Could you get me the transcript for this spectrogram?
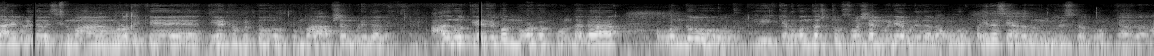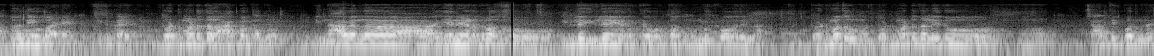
ದಾರಿಗಳಿದ್ದಾವೆ. ಸಿನಿಮಾ ನೋಡೋದಕ್ಕೆ ಥಿಯೇಟ್ರ್ ಬಿಟ್ಟು ತುಂಬಾ ಆಪ್ಷನ್ಗಳಿದ್ದಾವೆ. ಆದ್ರೂ ಥಿಯೇಟ್ರಿಗೆ ಬಂದು ನೋಡ್ಬೇಕು ಅಂದಾಗ ಒಂದು ಈ ಕೆಲವೊಂದಷ್ಟು ಸೋಷಿಯಲ್ ಮೀಡಿಯಾಗಳಿದಾವೆ ಅವು ಪೈರಸಿ ಆಗೋದನ್ನು ನಿಲ್ಲಿಸ್ಬೇಕು. ಅದು ಅದು ಇಂಪಾರ್ಟೆಂಟ್ ಇದು ಕರೆಕ್ಟ್ ದೊಡ್ಡ ಮಟ್ಟದಲ್ಲಿ ಆಗ್ಬೇಕದು. ಈಗ ನಾವೆಲ್ಲ ಏನು ಹೇಳಿದ್ರು ಅದು ಇಲ್ಲೇ ಇಲ್ಲೇ ಇರುತ್ತೆ ಹೊರತು ಅದು ಮುಂದಕ್ಕೆ ಹೋಗೋದಿಲ್ಲ. ದೊಡ್ಡ ಮಟ್ಟ ದೊಡ್ಡ ಮಟ್ಟದಲ್ಲಿ ಇದು ಚಾಲ್ತಿಗೆ ಬಂದ್ರೆ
